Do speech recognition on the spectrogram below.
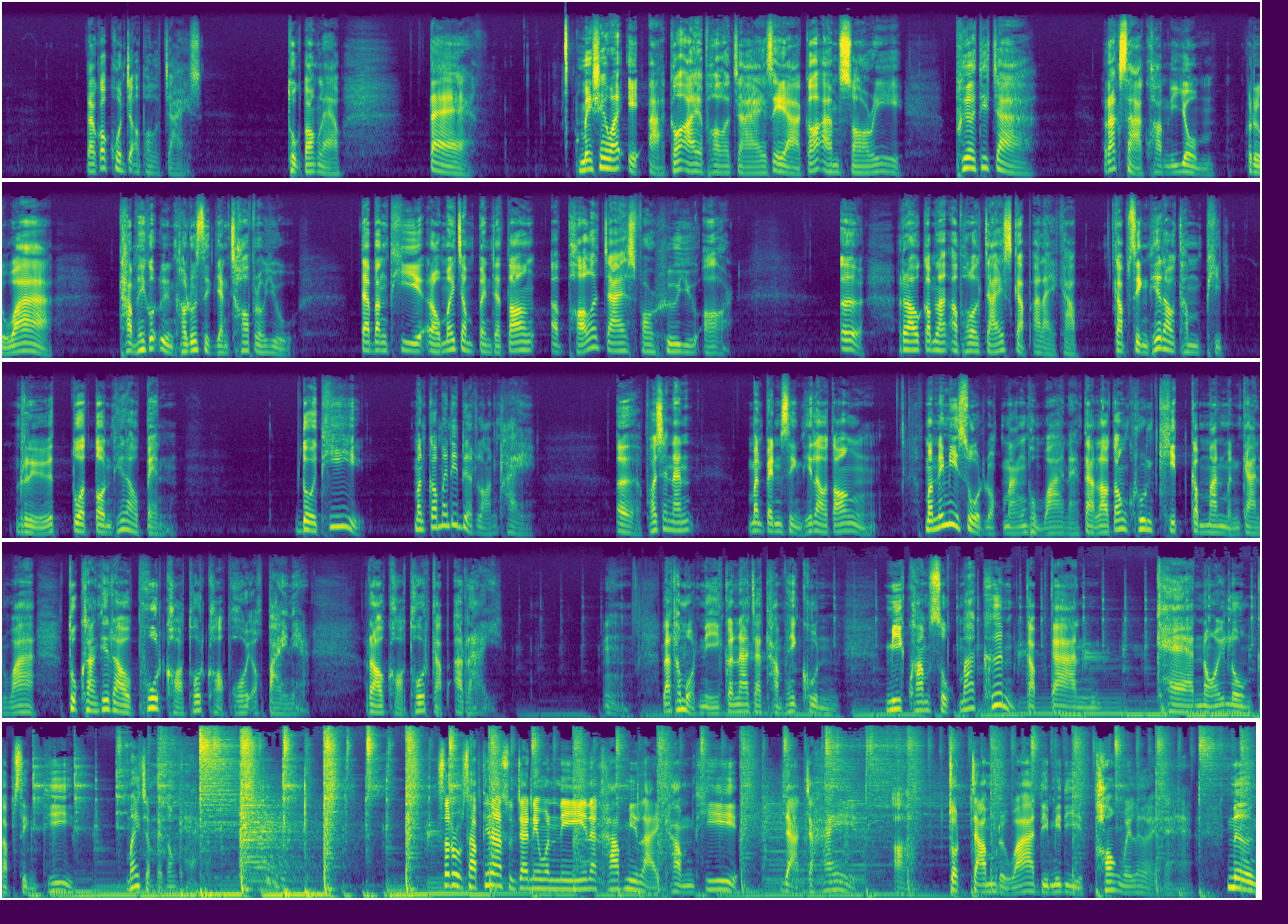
แต่ก็ควรจะ apologize ถูกต้องแล้ว แต่ไม่ใช่ว่าเอะอะก็ I apologize เอะอะก็ I'm sorry เพื่อที่จะรักษาความนิยม หรือว่าทำให้คนอื่นเขารู้สึกยังชอบเราอยู่ แต่บางทีเราไม่จำเป็นจะต้อง apologize for who you are เออ เรากำลัง apologize กับอะไรครับ กับสิ่งที่เราทำผิด หรือตัวตนที่เราเป็น โดยที่มันก็ไม่ได้เดือดร้อนใคร เออ เพราะฉะนั้นมันเป็นสิ่งที่เราต้อง มันไม่มีสูตรหรอกมั้งผมว่านะ แต่เราต้องครุ่นคิดกับมันเหมือนกันว่า ทุกครั้งที่เราพูดขอโทษขอโพยออกไปเนี่ย เราขอโทษกับอะไร และทั้งหมดนี้ก็น่าจะทำให้คุณมีความสุขมากขึ้นกับการ แคร์น้อยลงกับสิ่งที่ไม่จำเป็นต้องแคร์สรุปศัพท์ที่น่าสนใจในวันนี้นะครับ มีหลายคำที่อยากจะให้จดจำหรือว่าดีไม่ดีท่องไว้เลยนะฮะหนึ่ง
